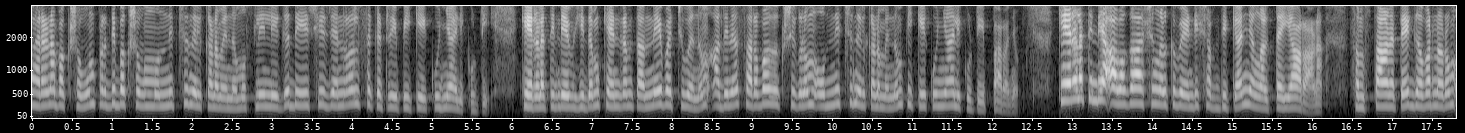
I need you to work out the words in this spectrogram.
ഭരണപക്ഷവും പ്രതിപക്ഷവും ഒന്നിച്ചു നിൽക്കണമെന്ന് മുസ്ലിം ലീഗ് ദേശീയ general secretary P K Kunhalikutty. കേരളത്തിന്റെ വിഹിതം കേന്ദ്രം തന്നേ പറ്റുവെന്നും അതിന് സർവകക്ഷികളും ഒന്നിച്ചു നിൽക്കണമെന്നും പി കെ കുഞ്ഞാലിക്കുട്ടി പറഞ്ഞു. കേരളത്തിന്റെ അവകാശങ്ങൾക്ക് വേണ്ടി ശബ്ദിക്കാൻ ഞങ്ങൾ തയ്യാറാണ്. സംസ്ഥാനത്തെ ഗവർണറും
